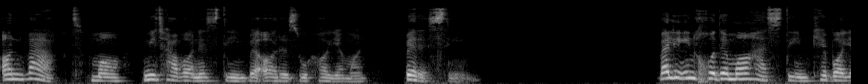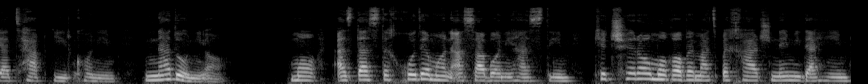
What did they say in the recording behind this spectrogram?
آن وقت ما می توانستیم به آرزوهایمان برسیم. ولی این خود ما هستیم که باید تغییر کنیم نه دنیا. ما از دست خودمان عصبانی هستیم که چرا مقاومت به خرج نمی دهیم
